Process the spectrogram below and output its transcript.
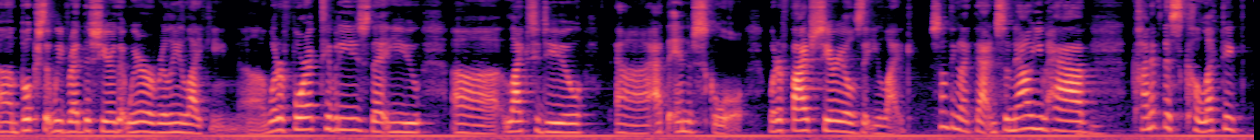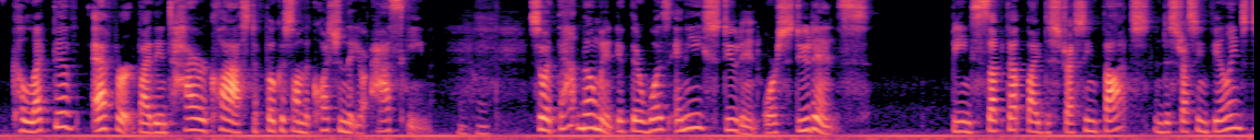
um, books that we've read this year that we're really liking. Uh, what are four activities that you uh, like to do uh, at the end of school? What are five cereals that you like? Something like that. And so now you have kind of this collective collective effort by the entire class to focus on the question that you're asking. Mm-hmm. So at that moment, if there was any student or students being sucked up by distressing thoughts and distressing feelings,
